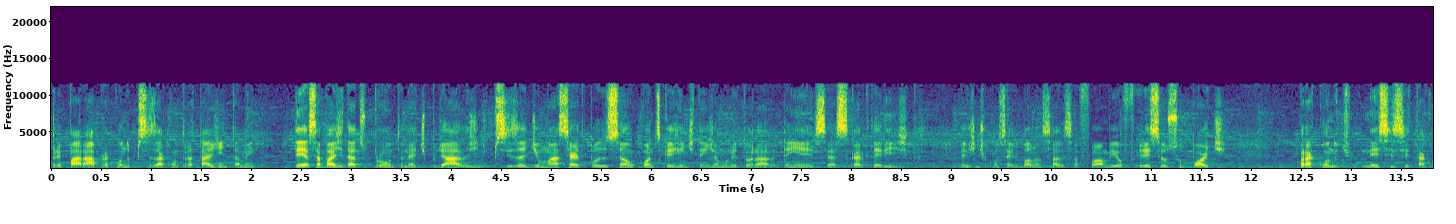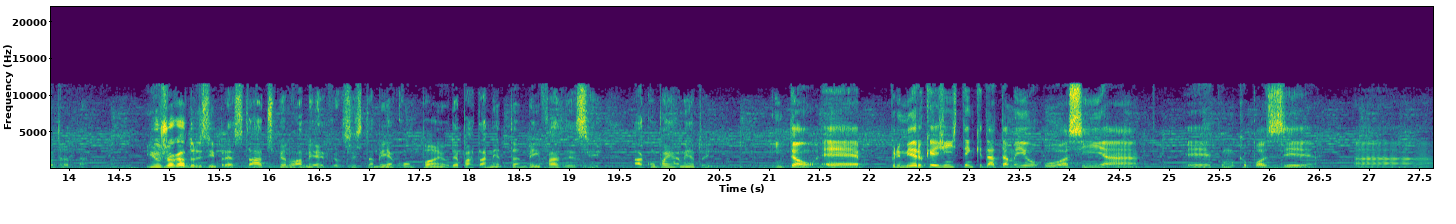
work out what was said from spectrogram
preparar para quando precisar contratar, a gente também ter essa base de dados pronta, né? Tipo de, ah, a gente precisa de uma certa posição, quantos que a gente tem já monitorado? Tem esse, essas características. E a gente consegue balançar dessa forma e oferecer o suporte para quando necessitar contratar. E os jogadores emprestados pelo América, vocês também acompanham, o departamento também faz esse acompanhamento aí? Então, é, primeiro que a gente tem que dar também, o, assim, a, é, como que eu posso dizer, a,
